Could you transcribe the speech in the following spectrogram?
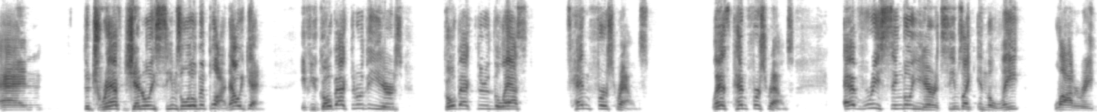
And the draft generally seems a little bit blah. Now, again, if you go back through the years, go back through the last 10 first rounds, last 10 first rounds, every single year, it seems like in the late lottery,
